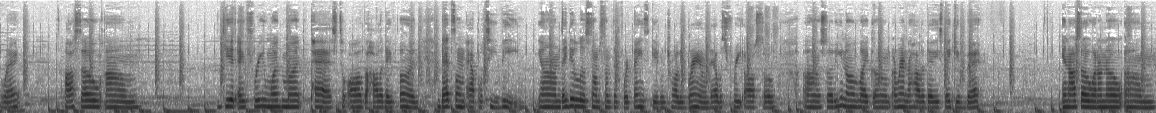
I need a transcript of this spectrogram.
right? Also, um, get a free one month pass to all the holiday fun. That's on Apple TV. Um, they did a little something something for Thanksgiving. Charlie Brown that was free also. Uh, so you know, like um, around the holidays, they give back. And also, I don't know um,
